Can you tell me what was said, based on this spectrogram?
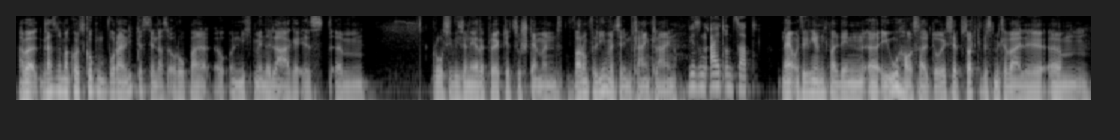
Aber lass uns mal kurz gucken, woran liegt es denn, dass Europa äh, nicht mehr in der Lage ist, ähm, große visionäre Projekte zu stemmen. Warum verlieren wir uns in dem Klein-Klein? Wir sind alt und satt. Naja, und wir kriegen noch nicht mal den äh, EU-Haushalt durch. Selbst dort gibt es mittlerweile ähm,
